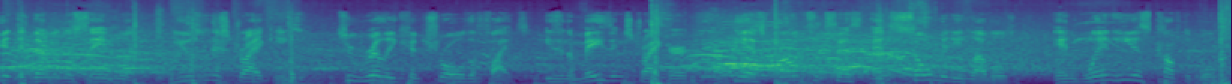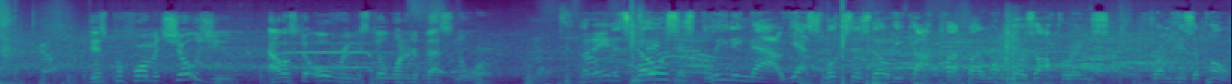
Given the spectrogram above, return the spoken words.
getting it done in the same way. Using the striking to really control the fight. He's an amazing striker. He has found success at so many levels. And when he is comfortable, this performance shows you Alistair Overeem is still one of the best in the world. But Pineda's nose is bleeding now. Yes, looks as though he got cut by one of those offerings from his opponent.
